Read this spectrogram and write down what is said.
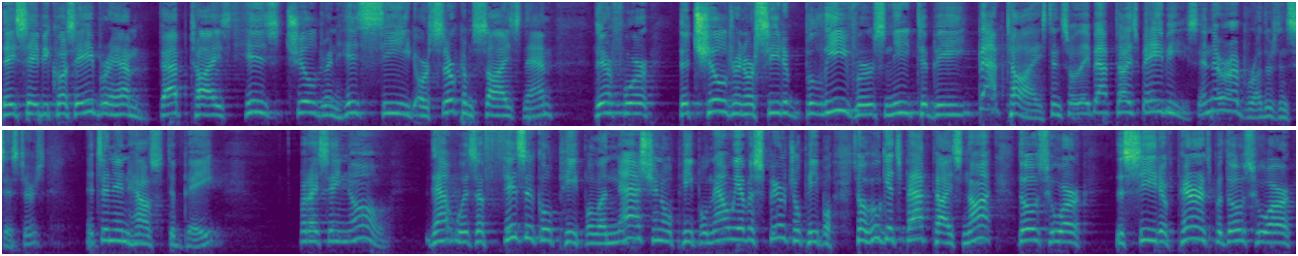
They say because Abraham baptized his children, his seed, or circumcised them, therefore the children or seed of believers need to be baptized. And so they baptize babies. And there are brothers and sisters. It's an in house debate. But I say, no, that was a physical people, a national people. Now we have a spiritual people. So who gets baptized? Not those who are the seed of parents, but those who are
